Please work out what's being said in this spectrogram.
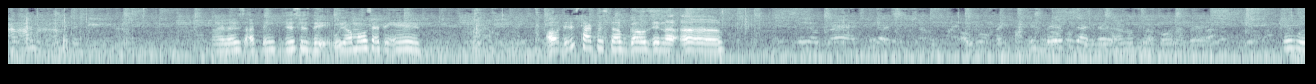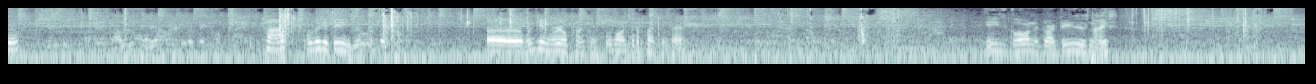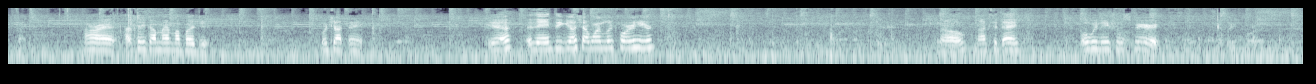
I'm, I'm, I'm. All right, let's. I think this is the. We almost at the end. Oh, this type of stuff goes in the. Uh, Little grass. We gotta see Oh, we doing fake ones? It's better if we got dirt. I don't know if it's gonna go in our grass. it will. Huh? Well, look at these. Uh, we're getting real pumpkin. We're going to the pumpkin patch. These glow in the dark. These is nice. All right, I think I'm at my budget. What y'all think? Yeah. Is there anything else y'all want to look for in here? No, not today. What we need from Spirit?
